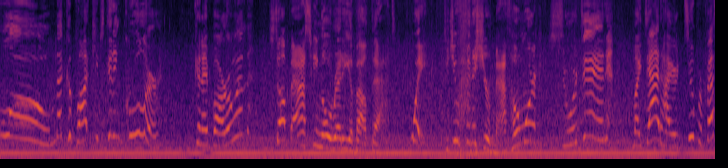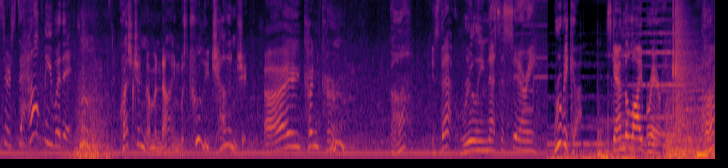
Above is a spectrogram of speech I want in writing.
Whoa! Mechabot keeps getting cooler. Can I borrow him? Stop asking already about that. Wait, did you finish your math homework? Sure did. My dad hired two professors to help me with it. Hmm, question number nine was truly challenging. I concur. Hmm. Huh? Is that really necessary? Rubika, scan the library. Huh?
